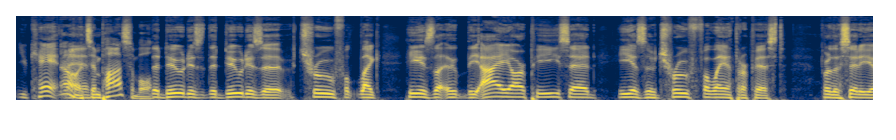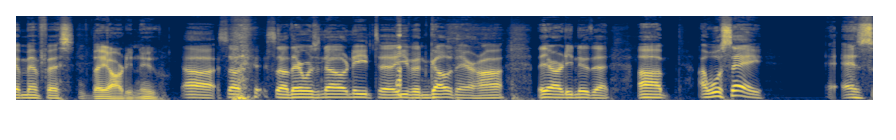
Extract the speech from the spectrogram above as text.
you can't. No, man. it's impossible. The dude is the dude is a true like he is like, the IARP said he is a true philanthropist for the city of Memphis. They already knew. Uh, so so there was no need to even go there, huh? They already knew that. Um, I will say, as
